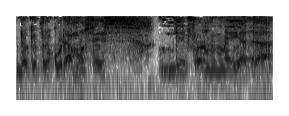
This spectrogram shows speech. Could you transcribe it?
lo que procuramos es de forma inmediata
